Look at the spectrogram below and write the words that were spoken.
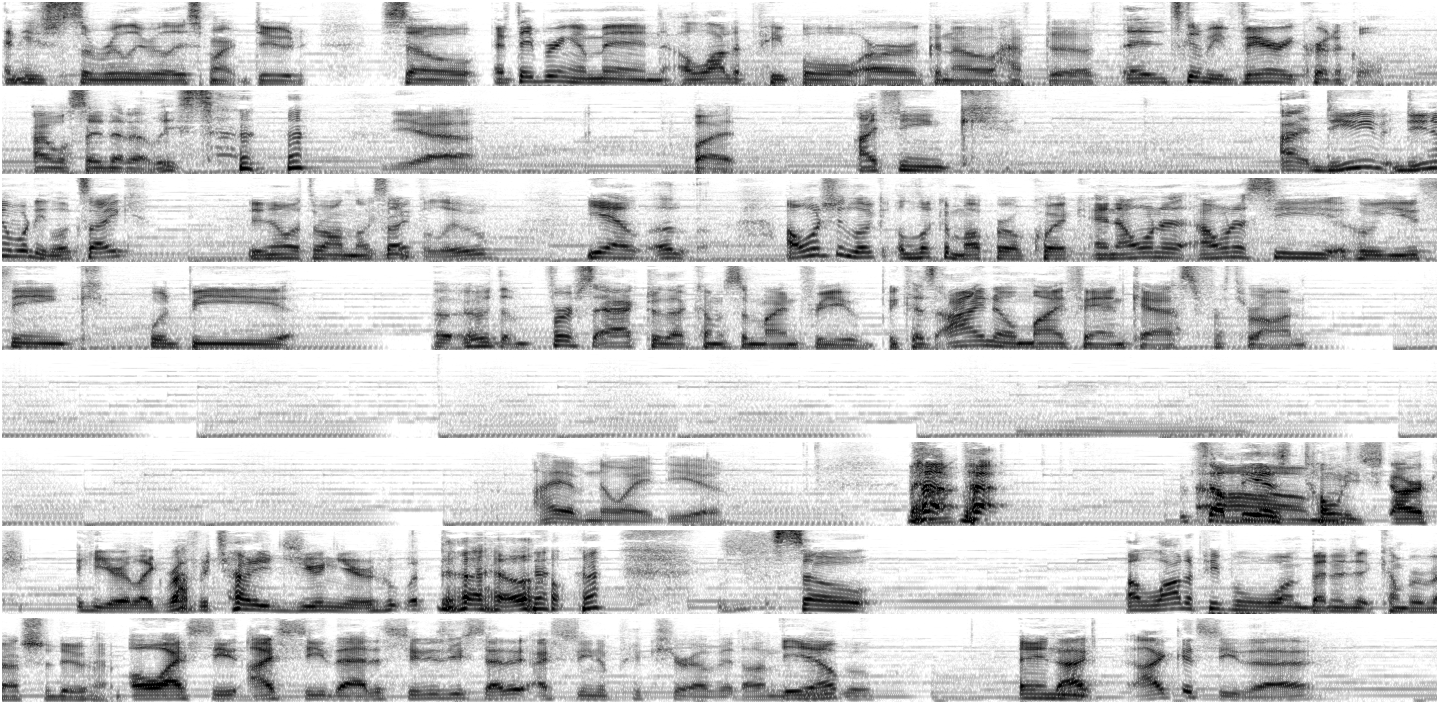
and he's just a really, really smart dude. So if they bring him in, a lot of people are gonna have to. It's gonna be very critical. I will say that at least. yeah, but I think. I, do you do you know what he looks like? Do you know what Thrawn looks like? blue. Yeah, uh, I want you to look look him up real quick, and I want to I want to see who you think would be uh, who the first actor that comes to mind for you, because I know my fan cast for Thrawn. I have no idea. Uh, Somebody has um, Tony Stark here, like Robert Downey Jr. What the hell? so, a lot of people want Benedict Cumberbatch to do him, oh, I see. I see that. As soon as you said it, I seen a picture of it on Yep. Google. and That I could see that.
